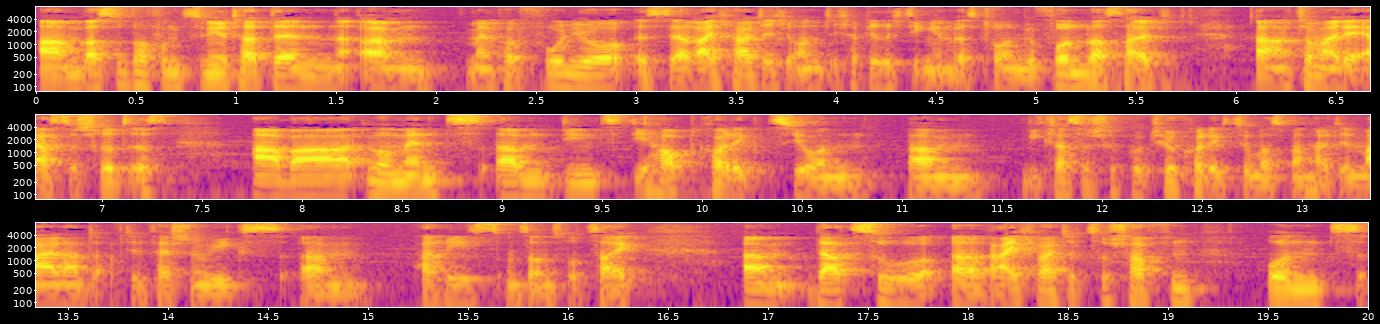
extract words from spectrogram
Ähm, was super funktioniert hat, denn ähm, mein Portfolio ist sehr reichhaltig und ich habe die richtigen Investoren gefunden, was halt äh, schon mal der erste Schritt ist. Aber im Moment ähm, dient die Hauptkollektion, ähm, die klassische Kulturkollektion, was man halt in Mailand auf den Fashion Weeks, ähm, Paris und sonst wo zeigt, ähm, dazu äh, Reichweite zu schaffen und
